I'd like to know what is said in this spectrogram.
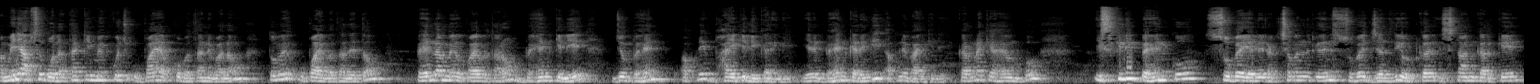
अब मैंने आपसे बोला था कि मैं कुछ उपाय आपको बताने वाला हूँ तो मैं उपाय बता देता हूँ। पहला मैं उपाय बता रहा हूँ, बहन के लिए, जो बहन अपने भाई के लिए करेंगे, यानी बहन करेंगी अपने भाई के लिए। करना क्या है उनको? इसके लिए बहन को सुबह, यानी रक्षाबंधन के दिन, सुबह जल्दी उठकर स्नान करके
